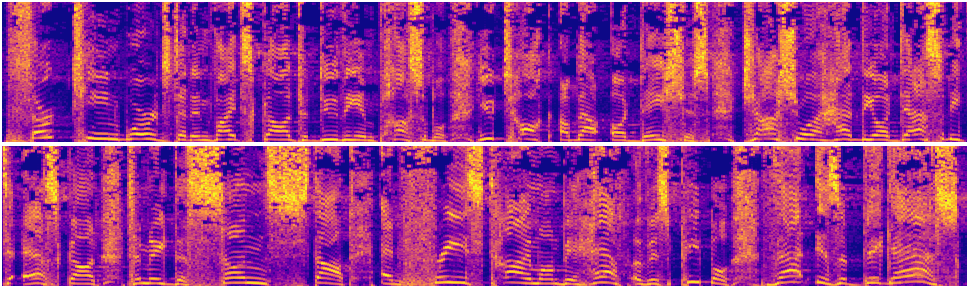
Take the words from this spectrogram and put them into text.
Thirteen words that invites God to do the impossible. You talk about audacious. Joshua had the audacity to ask God to make the sun stop and freeze time on behalf of his people. That is a big ask.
